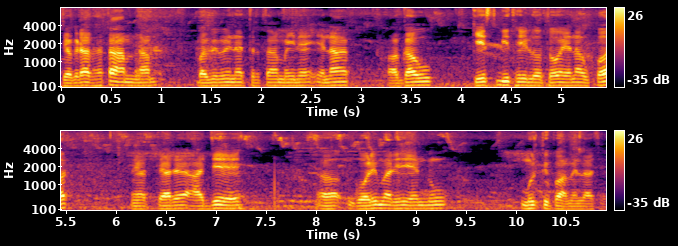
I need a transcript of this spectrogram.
ઝઘડા થતા આમ નામ. બે મહિના ત્રણ ત્રણ મહિને એના અગાઉ કેસ બી થયેલો હતો એના ઉપર. ને અત્યારે આજે ગોળી મારી એમનું મૃત્યુ પામેલા છે.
